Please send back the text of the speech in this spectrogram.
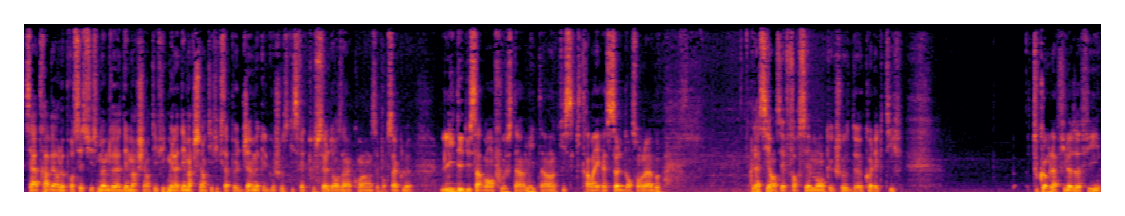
c'est à travers le processus même de la démarche scientifique, mais la démarche scientifique, ça peut être jamais quelque chose qui se fait tout seul dans un coin. C'est pour ça que l'idée du savant fou, c'est un mythe, hein, qui, qui travaillerait seul dans son labo. La science est forcément quelque chose de collectif. Tout comme la philosophie.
